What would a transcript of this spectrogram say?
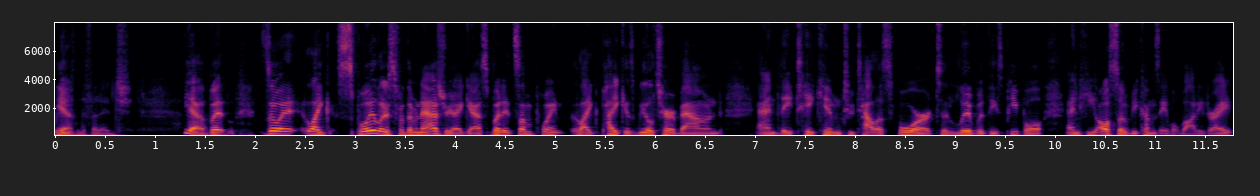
Yeah. reusing the footage. Yeah, but so it, like spoilers for the menagerie, I guess. But at some point, like Pike is wheelchair bound, and they take him to Talos Four to live with these people, and he also becomes able bodied, right?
